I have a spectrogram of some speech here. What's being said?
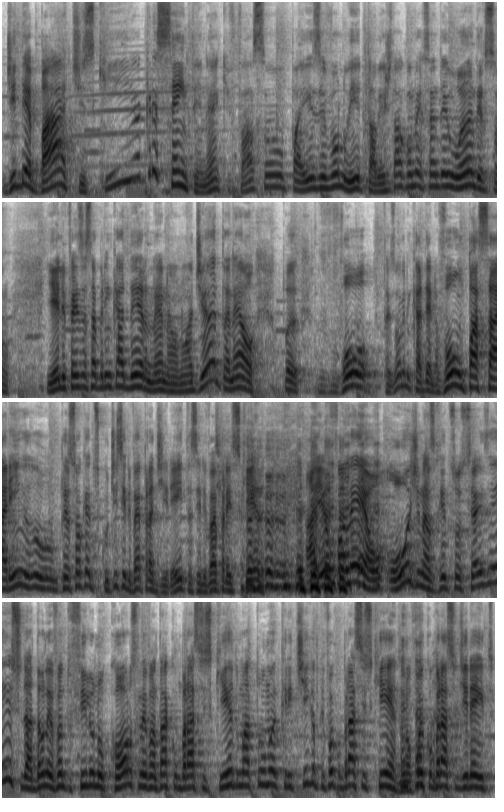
de debates que acrescentem, né, que façam o país evoluir. Talvez a gente tava conversando aí o Anderson, e ele fez essa brincadeira, né, não, não adianta, né, voa, fez uma brincadeira, voa um passarinho, o pessoal quer discutir se ele vai pra direita, se ele vai pra esquerda. aí eu falei, ó, hoje nas redes sociais é isso, cidadão levanta o filho no colo, se levantar com o braço esquerdo, uma turma critica porque foi com o braço esquerdo, não foi com o braço direito.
